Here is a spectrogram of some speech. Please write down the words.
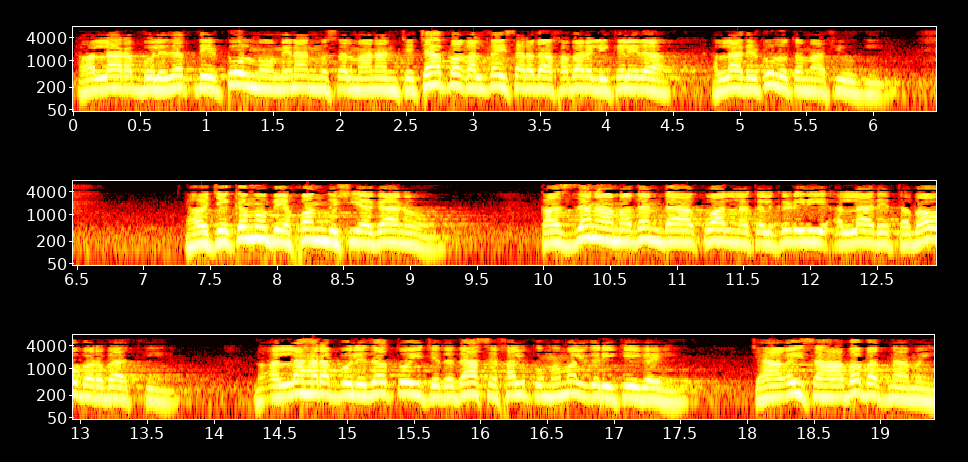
او الله رب العزت دی ټول مؤمنان مسلمانان چې چا په غلطۍ سره دا خبره لیکلې ده الله دی ټول ته معافي وکي او چې کوم به خوند شيګانو قصدن آمدن دا اقوال نقل کړی دی الله دی تباہ او برباد کړي نو الله رب العزت وی چې د داسې خلکو مملګری کیږي چې هغه صحابه بدنامي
